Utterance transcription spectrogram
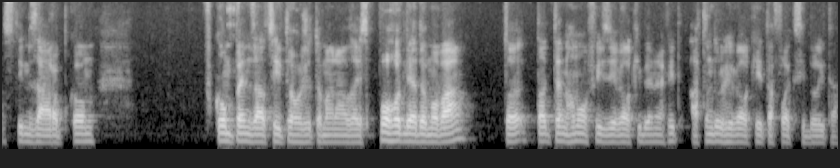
s tým zárobkom v kompenzácii toho, že to má naozaj z pohodlia domova, to, to, ten home office je veľký benefit a ten druhý veľký je tá flexibilita.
